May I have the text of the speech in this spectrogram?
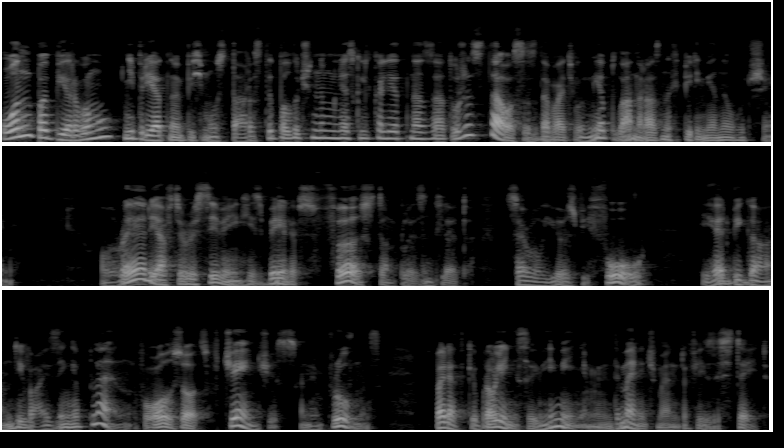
Он по первому неприятному письму старосты, полученному несколько лет назад, уже стал создавать в уме план разных перемен и улучшений. Already after receiving his bailiff's first unpleasant letter several years before, he had begun devising a plan for all sorts of changes and improvements в порядке управления своим имением in the management of his estate.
